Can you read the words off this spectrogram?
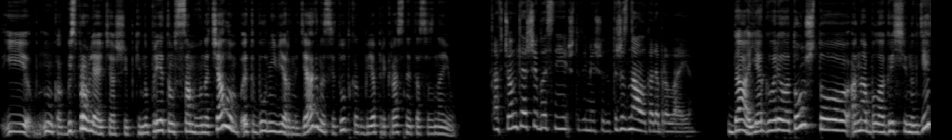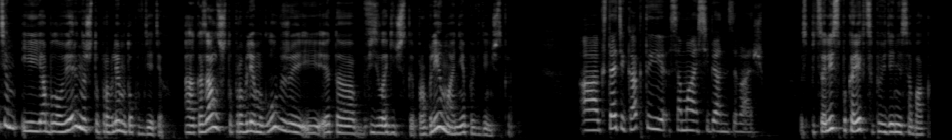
И, ну, как бы исправляю эти ошибки. Но при этом с самого начала это был неверный диагноз, и тут как бы я прекрасно это осознаю. А в чем ты ошиблась с ней? Что ты имеешь в виду? Ты же знала, когда брала ее. Да, я говорила о том, что она была агрессивна к детям, и я была уверена, что проблема только в детях. А оказалось, что проблема глубже, и это физиологическая проблема, а не поведенческая. А, кстати, как ты сама себя называешь? Специалист по коррекции поведения собак.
